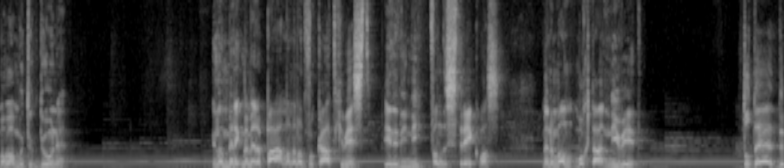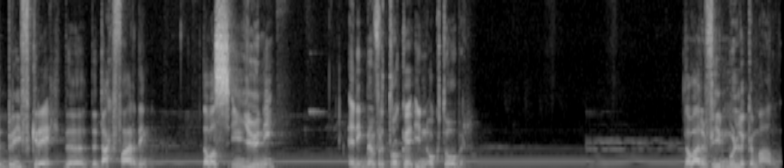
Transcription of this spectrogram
Maar wat moet ik doen? Hè? En dan ben ik met mijn pa naar een advocaat geweest. Een die niet van de streek was. Mijn man mocht dat niet weten. Tot hij de brief kreeg, de, de dagvaarding. Dat was in juni. En ik ben vertrokken in oktober. Dat waren vier moeilijke maanden.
